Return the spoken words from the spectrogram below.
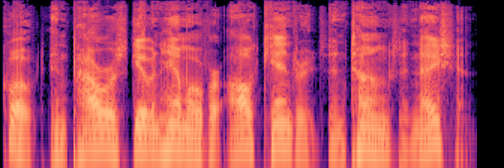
Quote, and power was given him over all kindreds and tongues and nations.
